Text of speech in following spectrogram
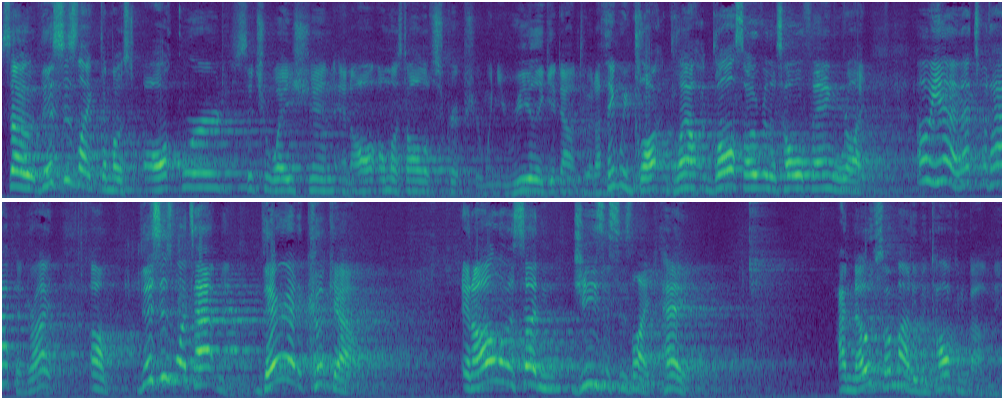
So, this is like the most awkward situation in all, almost all of Scripture when you really get down to it. I think we gloss over this whole thing we're like, oh, yeah, that's what happened, right? Um, this is what's happening. They're at a cookout, and all of a sudden, Jesus is like, hey, I know somebody been talking about me.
